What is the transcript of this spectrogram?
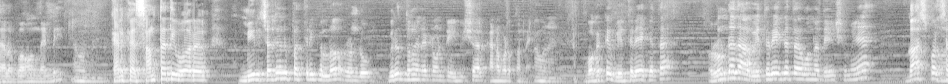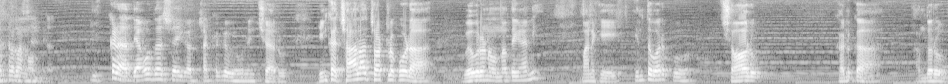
చాలా బాగుందండి. అవునండి. కనుక సంతతి వారు మీరు చదివిన పత్రికల్లో రెండు విరుద్ధమైనటువంటి విషయాలు కనబడుతున్నాయి. ఒకటి వ్యతిరేకత రెండోది ఆ వ్యతిరేకత ఉన్న దేశమే గాస్పల్ సెంటర్ అని ఉంది. ఇక్కడ దేవదాసాయి గారు చక్కగా వివరించారు. ఇంకా చాలా చోట్ల కూడా వివరణ ఉన్నది కానీ మనకి ఇంతవరకు చాలు. కనుక అందరూ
